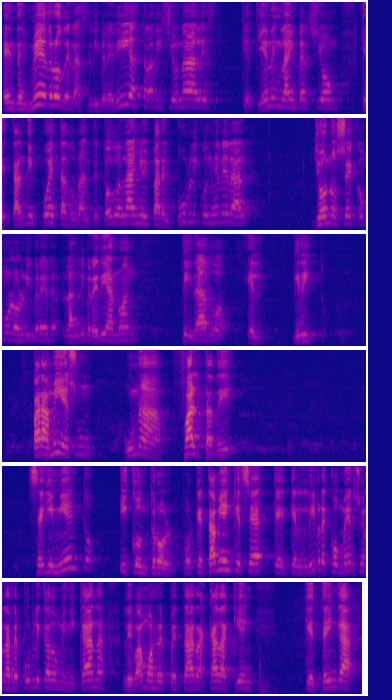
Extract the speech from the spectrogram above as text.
en desmedro de las librerías tradicionales que tienen la inversión, que están dispuestas durante todo el año y para el público en general, yo no sé cómo las librerías no han tirado el grito. Para mí es una falta de seguimiento y control, porque está bien que, sea, que, el libre comercio en la República Dominicana le vamos a respetar a cada quien que tenga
